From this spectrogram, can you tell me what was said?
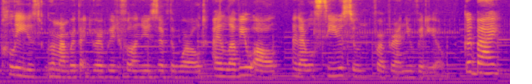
Please remember that you are beautiful and you deserve the world. I love you all and I will see you soon for a brand new video. Goodbye!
